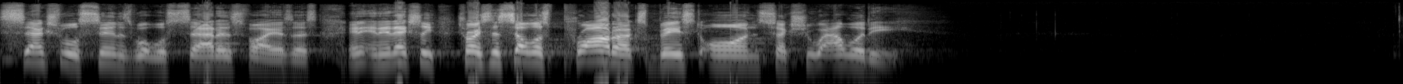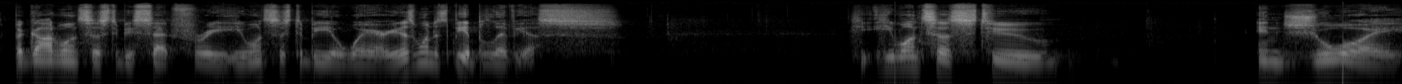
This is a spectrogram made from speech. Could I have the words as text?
sexual sin is what will satisfy us. And, and it actually tries to sell us products based on sexuality. But God wants us to be set free. He wants us to be aware. He doesn't want us to be oblivious. He, he wants us to enjoy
